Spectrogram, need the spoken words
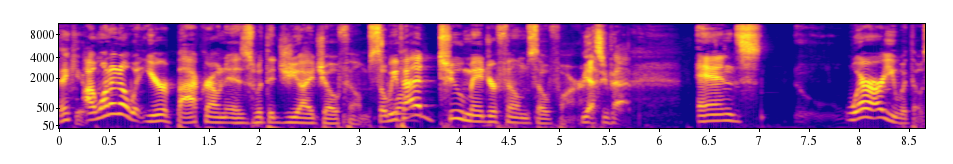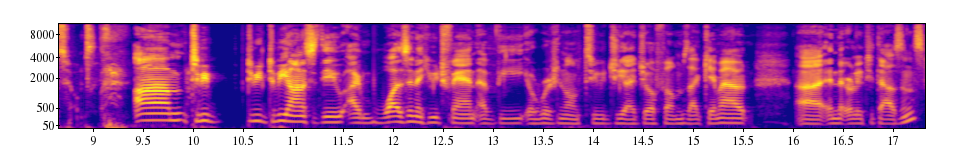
Thank you. I want to know what your background is with the G.I. Joe films. So we've had two major films so far. Yes, you've had. And where are you with those films? Um, to be to be to be honest with you, I wasn't a huge fan of the original two GI Joe films that came out uh, in the early 2000s.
